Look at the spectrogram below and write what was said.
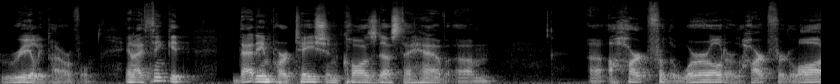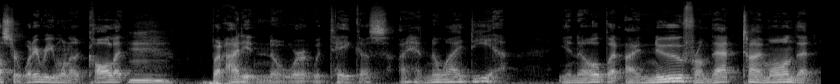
Really powerful, and I think it that impartation caused us to have. Um, a heart for the world or the heart for lost or whatever you want to call it. Mm. But I didn't know where it would take us. I had no idea, you know. But I knew from that time on that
